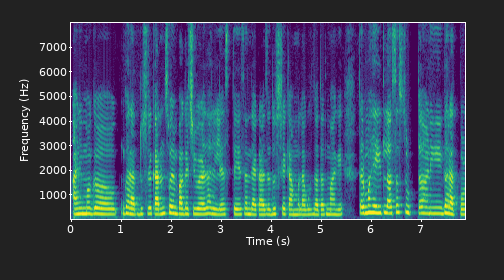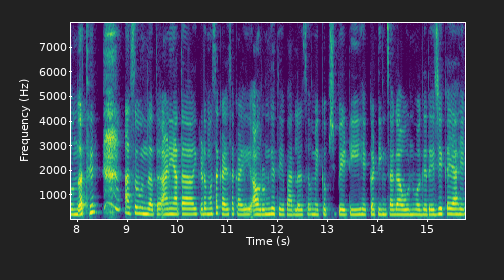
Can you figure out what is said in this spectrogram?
आणि मग घरात दुसरे कारण स्वयंपाकाची वेळ झालेली असते संध्याकाळचं दुसरे कामं लागून जातात मागे तर मग हे इथलं असंच सुटतं आणि घरात पळून जाते. असं होऊन जातं. आणि आता इकडं मग सकाळी सकाळी आवरून घेते पार्लरचं मेकअपची पेटी हे कटिंगचा गाऊन वगैरे जे काही आहे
